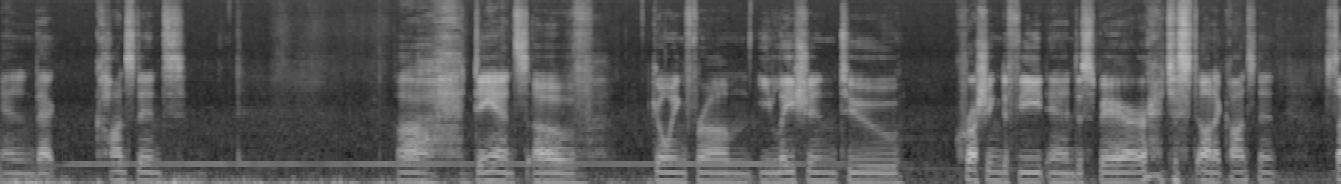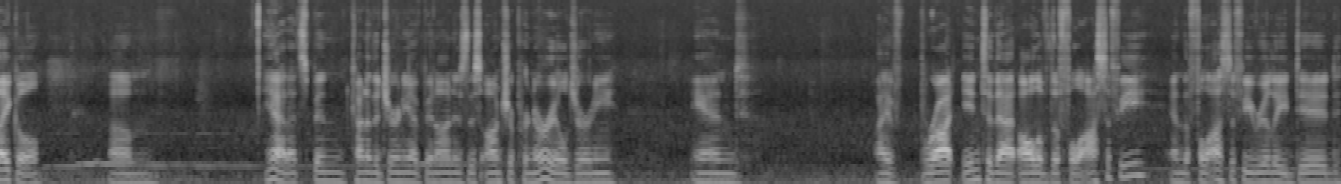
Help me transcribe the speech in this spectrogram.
and that constant uh, dance of going from elation to crushing defeat and despair, just on a constant cycle. Um, yeah, that's been kind of the journey I've been on is this entrepreneurial journey, and I've brought into that all of the philosophy, and the philosophy really did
